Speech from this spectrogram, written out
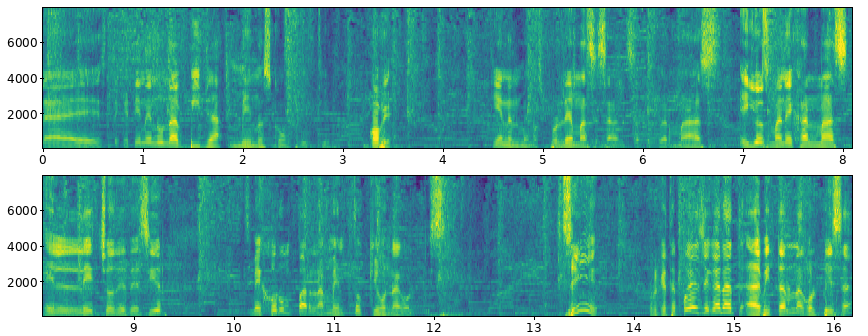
este, que tienen una vida menos conflictiva. Obvio, tienen menos problemas, se saben desenvolver más. Ellos manejan más el hecho de decir, mejor un parlamento que una golpiza. Sí, porque te puedes llegar a, evitar una golpiza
